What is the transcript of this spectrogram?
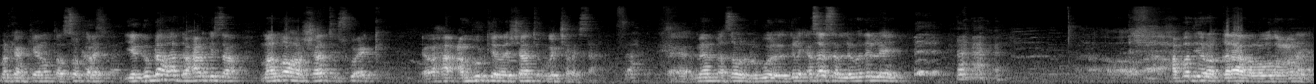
markaan keeno taasoo kale. Iyo gabdhaha hadda waxaa arkaysaa maalmaha hore shaati isku eg. Waxaa cambuurkeeda shaati uga jaraysaa. Eh, meel baa sawir lagu wadagelay asaasaa la wada leeyahay xabad yaroo qaraaba la wada cunaya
